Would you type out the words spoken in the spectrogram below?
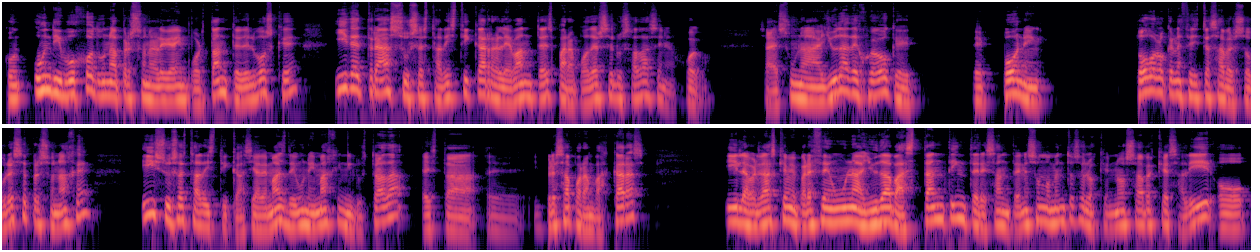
con un dibujo de una personalidad importante del bosque y detrás sus estadísticas relevantes para poder ser usadas en el juego. O sea, es una ayuda de juego que te ponen todo lo que necesitas saber sobre ese personaje y sus estadísticas, y además de una imagen ilustrada, está eh, impresa por ambas caras. Y la verdad es que me parece una ayuda bastante interesante en esos momentos en los que no sabes qué salir o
